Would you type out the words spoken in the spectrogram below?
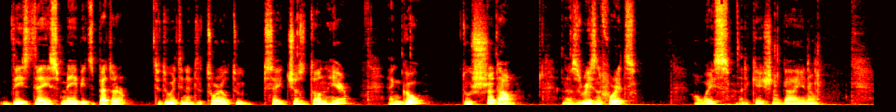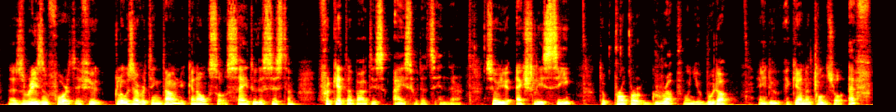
These days, maybe it's better to do it in a tutorial to say just done here and go to shutdown. And there's a reason for it. Always educational guy, you know. There's a reason for it. If you close everything down, you can also say to the system, forget about this ISO that's in there. So you actually see the proper grub when you boot up and you do again a Control F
